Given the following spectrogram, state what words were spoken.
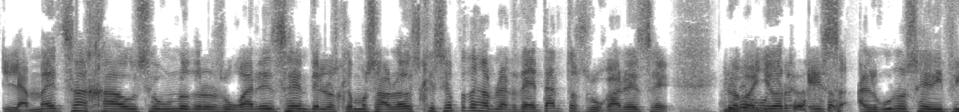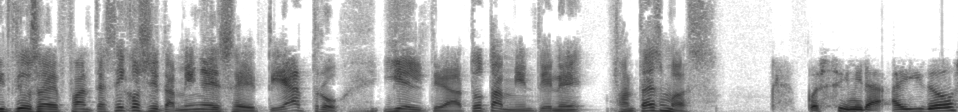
La Madison House, uno de los lugares eh, de los que hemos hablado, es que se pueden hablar de tantos lugares. Eh, Nueva York es algunos edificios fantásticos y también es teatro. Y el teatro también tiene fantasmas. Pues sí, mira, hay dos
